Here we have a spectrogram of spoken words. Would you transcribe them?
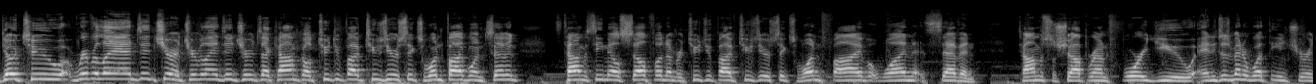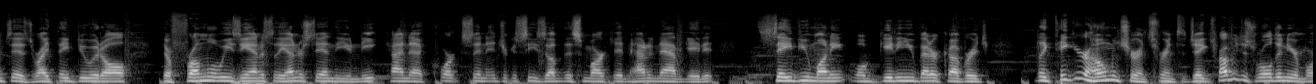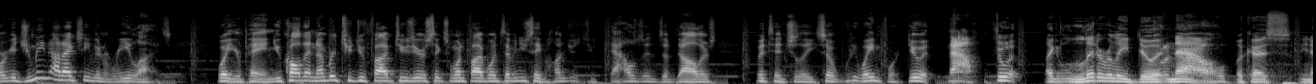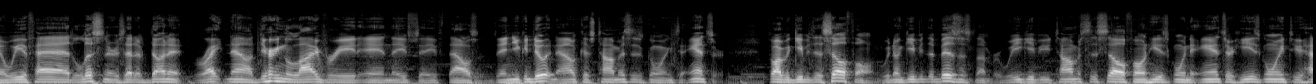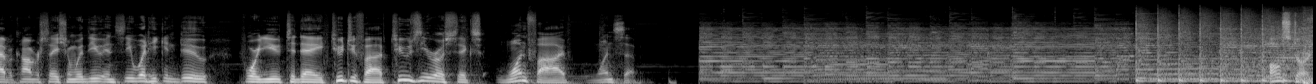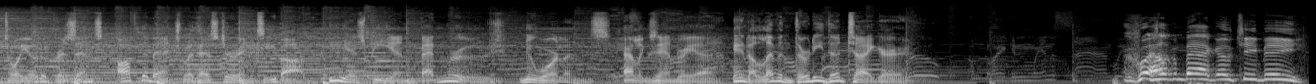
Go to Riverlands Insurance, riverlandsinsurance.com. Call 225-206-1517. It's Thomas' email cell phone number 225-206-1517. Thomas will shop around for you, and it doesn't matter what the insurance is, right? They do it all. They're from Louisiana, so they understand the unique kind of quirks and intricacies of this market and how to navigate it, save you money while getting you better coverage. Like take your home insurance, for instance, Jake. It's probably just rolled into your mortgage. You may not actually even realize what you're paying. You call that number 225-206-1517. You save hundreds to thousands of dollars potentially. So what are you waiting for? Do it now. Do it. like literally do it Do it now now. because you know we have had listeners that have done it right now during the live read and they've saved thousands and you can do it now because thomas is going to answer that's why we give you the cell phone we don't give you the business number we give you thomas's cell phone he is going to answer he is going to have a conversation with you and see what he can do for you today 225-206-1517 All Star Toyota presents Off the Bench with Hester and T Bob. ESPN Baton Rouge, New Orleans, Alexandria, and 1130 The Tiger. Welcome back, OTB.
